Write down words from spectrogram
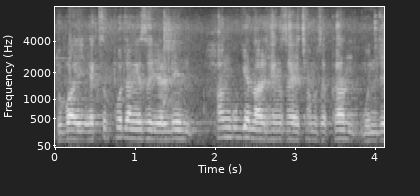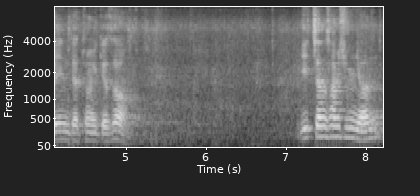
두바이 엑스포장에서 열린 한국의 날 행사에 참석한 문재인 대통령께서 2030년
